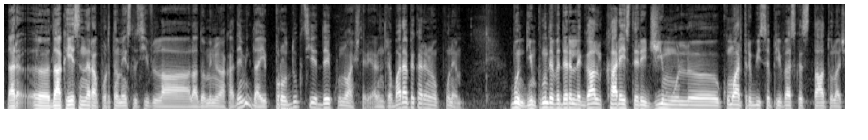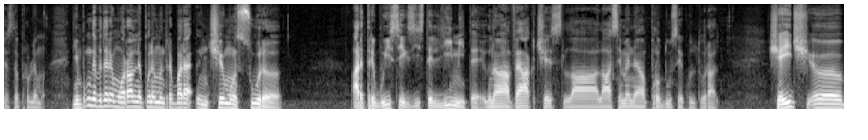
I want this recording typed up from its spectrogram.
Dar uh, dacă e să ne raportăm exclusiv la, la domeniul academic, da, e producție de cunoaștere. Iar întrebarea pe care ne-o punem, Bun, din punct de vedere legal, care este regimul, uh, cum ar trebui să privească statul această problemă? Din punct de vedere moral, ne punem întrebarea în ce măsură ar trebui să existe limite în a avea acces la, la asemenea produse culturale. Și aici uh,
